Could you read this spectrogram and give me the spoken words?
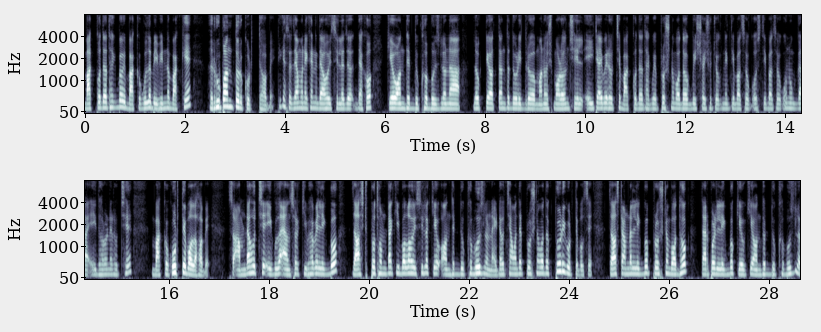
বাক্য দেওয়া থাকবে, ওই বাক্যগুলো বিভিন্ন বাক্যে রূপান্তর করতে হবে, ঠিক আছে? যেমন এখানে দেওয়া হয়েছিল যে, দেখো, কেউ অন্ধের দুঃখ বুঝলো না, লোকটি অত্যন্ত দরিদ্র, মানুষ মরণশীল, এই টাইপের হচ্ছে বাক্য দেওয়া থাকবে। প্রশ্নবোধক, বিস্ময়সূচক, নেতিবাচক, অস্থিবাচক, অনুজ্ঞা, এই ধরনের হচ্ছে বাক্য করতে বলা হবে। সো আমরা হচ্ছে এগুলো অ্যান্সার কীভাবে লিখব? জাস্ট প্রথমটা কি বলা হয়েছিল? কেউ অন্ধের দুঃখ বুঝলো না, এটা হচ্ছে আমাদের প্রশ্নবোধক তৈরি করতে বলছে। জাস্ট আমরা লিখব প্রশ্নবোধক, তারপরে লিখব কেউ কি অন্ধের দুঃখ বুঝলো?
